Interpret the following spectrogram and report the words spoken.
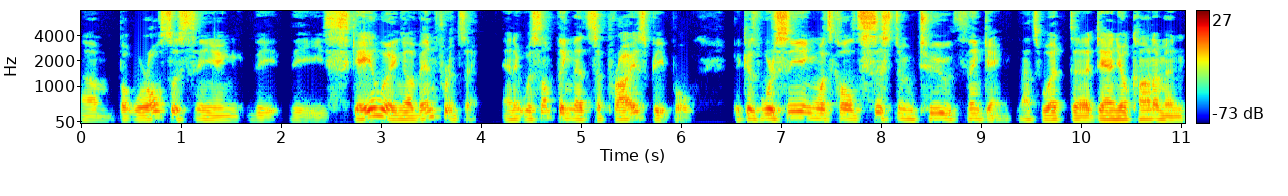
Um, but we're also seeing the, the scaling of inferencing. And it was something that surprised people because we're seeing what's called system two thinking. That's what uh, Daniel Kahneman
